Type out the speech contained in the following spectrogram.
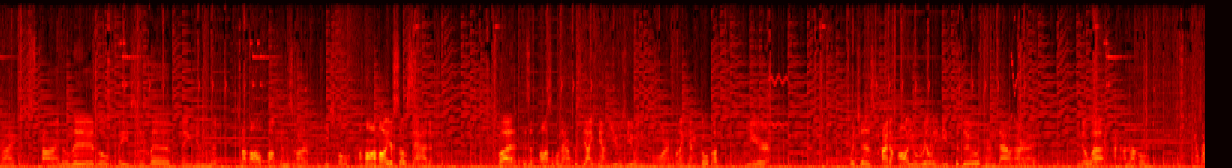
Alright, just kind of little faces living in the. It's not all Fopkins are peaceful. Oh, you're so sad. But is it possible now? Because, yeah, I can't use you anymore, but I can go up here. Which is kind of all you really need to do, it turns out. Alright. You know what? I, am not... Oh. You guys are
